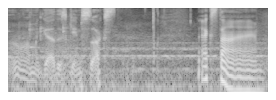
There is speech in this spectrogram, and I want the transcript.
Oh my god, this game sucks. Next time.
